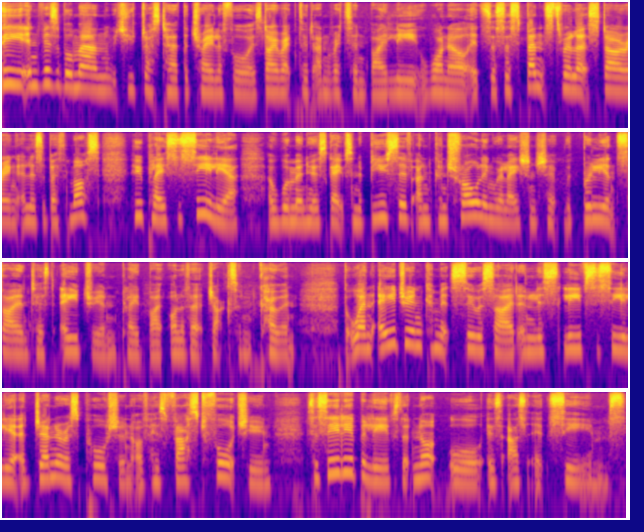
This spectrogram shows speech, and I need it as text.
The Invisible Man, which you just heard the trailer for, is directed and written by Leigh Whannell. It's a suspense thriller starring Elizabeth Moss, who plays Cecilia, a woman who escapes an abusive and controlling relationship with brilliant scientist Adrian, played by Oliver Jackson Cohen. But when Adrian commits suicide and leaves Cecilia a generous portion of his vast fortune, Cecilia believes that not all is as it seems.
